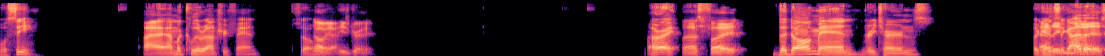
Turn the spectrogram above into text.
we'll see. I, I'm a Khalil Rountree fan. So Oh yeah, he's great. All right. Last fight. The Dong Man returns against a guy that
